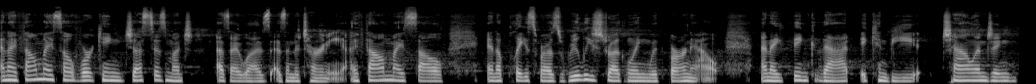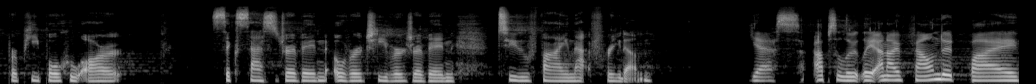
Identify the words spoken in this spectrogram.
And I found myself working just as much as I was as an attorney. I found myself in a place where I was really struggling with burnout. And I think that it can be challenging for people who are success driven, overachiever driven to find that freedom. Yes, absolutely. And I've found it by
